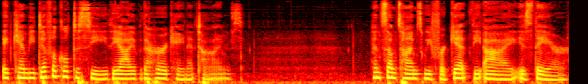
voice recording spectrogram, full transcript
It can be difficult to see the eye of the hurricane at times. And sometimes we forget the eye is there.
